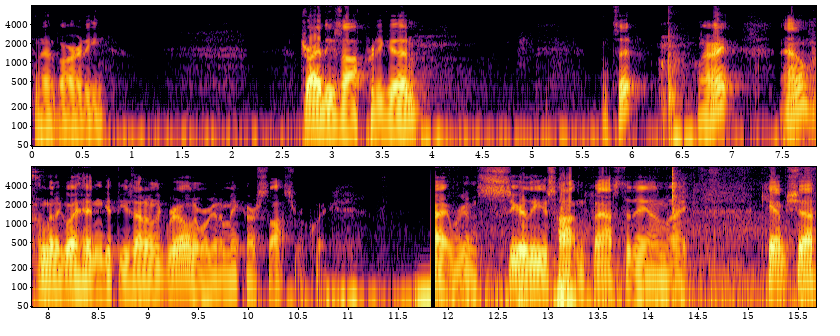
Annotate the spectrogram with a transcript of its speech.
and I've already dried these off pretty good. That's it. All right. Now I'm going to go ahead and get these out on the grill and we're going to make our sauce real quick. All right, we're going to sear these hot and fast today on my Camp Chef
